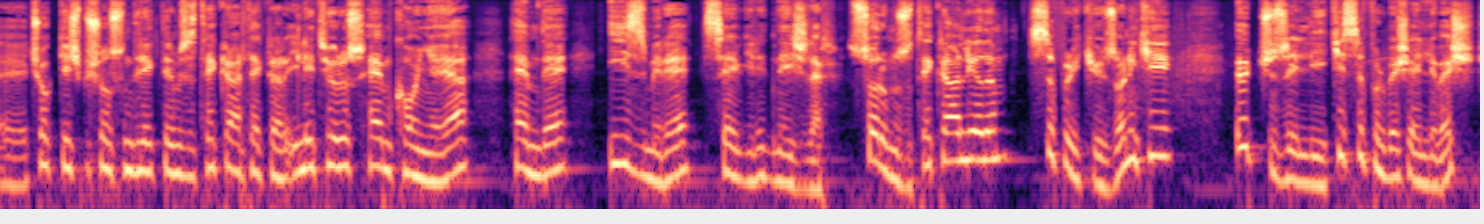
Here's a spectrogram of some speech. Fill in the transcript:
E, çok geçmiş olsun dileklerimizi tekrar tekrar iletiyoruz hem Konya'ya hem de İzmir'e sevgili dinleyiciler. Sorumuzu tekrarlayalım 0212 352 0555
